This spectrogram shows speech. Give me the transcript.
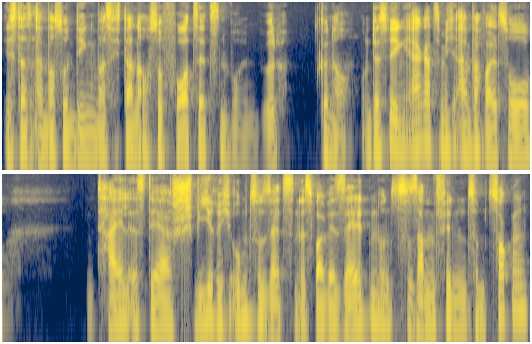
ist das einfach so ein Ding, was ich dann auch so fortsetzen wollen würde. Genau. Und deswegen ärgert es mich einfach, weil es so ein Teil ist, der schwierig umzusetzen ist, weil wir selten uns zusammenfinden zum Zocken,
